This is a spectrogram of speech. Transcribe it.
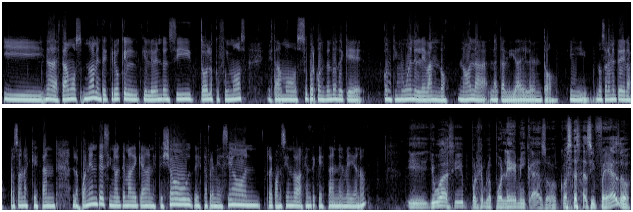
Y nada, estábamos, nuevamente creo que el, que el evento en sí, todos los que fuimos, estábamos súper contentos de que continúen elevando ¿no? la, la calidad del evento. Y no solamente de las personas que están, de los ponentes, sino el tema de que hagan este show, de esta premiación, reconociendo a gente que está en el medio, ¿no? Y hubo así, por ejemplo, polémicas o cosas así feas, o,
